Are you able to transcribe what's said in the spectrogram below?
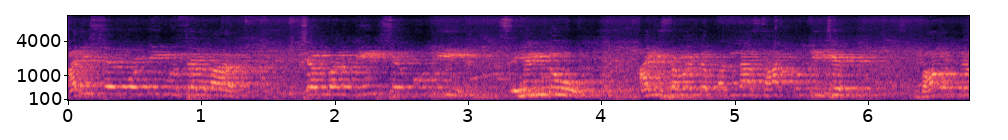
अडीचशे कोटी मुसलमान शंभर दीडशे कोटी हिंदू आणि समज पन्नास साठ कोटीचे बौद्ध.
